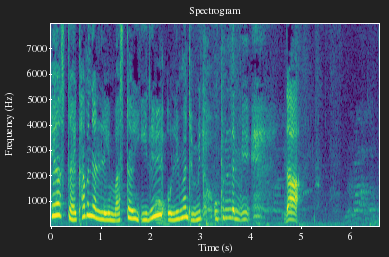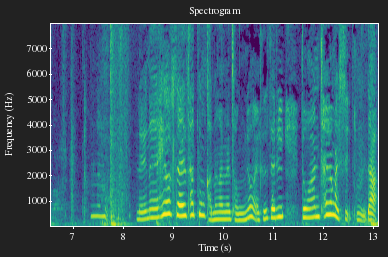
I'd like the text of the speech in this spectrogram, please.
헤어스타일 카메넬리 마스터 2를 올리면 됩니다. 오픈됩니다. 네는 헤어스타일 착용 가능하면 정용 액세서리 또한 촬영할 수 있습니다.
